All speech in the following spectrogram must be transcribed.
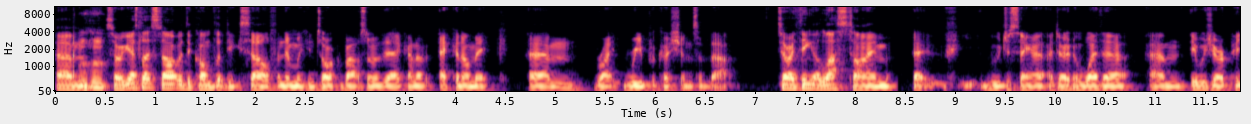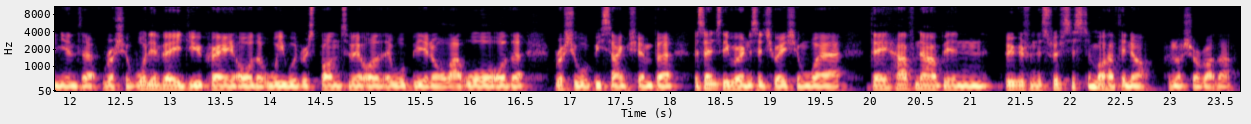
Um, mm-hmm. So I guess let's start with the conflict itself, and then we can talk about some of the kind of economic um, right repercussions of that. So I think the last time uh, we were just saying, I, I don't know whether um, it was your opinion that Russia would invade Ukraine or that we would respond to it or that there would be an all out war or that Russia would be sanctioned. But essentially, we're in a situation where they have now been booted from the SWIFT system or have they not? I'm not sure about that.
